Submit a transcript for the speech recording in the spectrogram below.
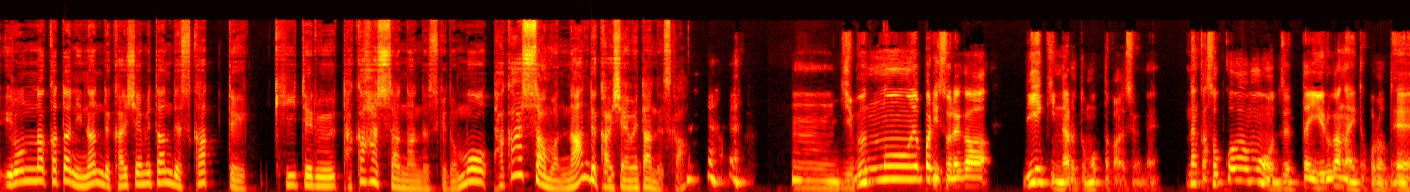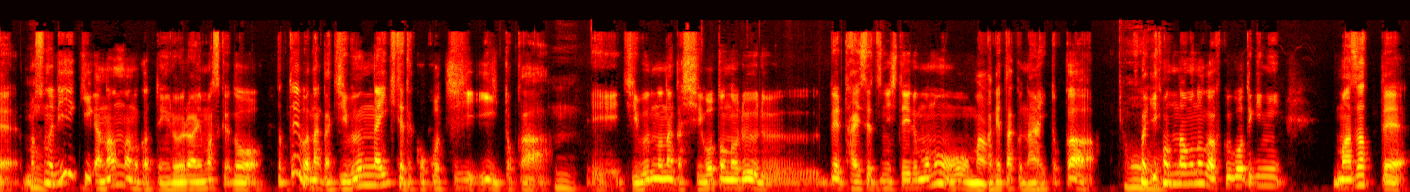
いろんな方になんで会社辞めたんですかって聞いてる高橋さんなんですけども、高橋さんはなんで会社辞めたんですか？うん自分のやっぱりそれが利益になると思ったからですよね。なんかそこはもう絶対揺るがないところで、まあ、その利益が何なのかっていろいろありますけど、例えばなんか自分が生きてて心地いいとか、うん、えー、自分のなんか仕事のルールで大切にしているものを曲げたくないとか、まあ、いろんなものが複合的に混ざって、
